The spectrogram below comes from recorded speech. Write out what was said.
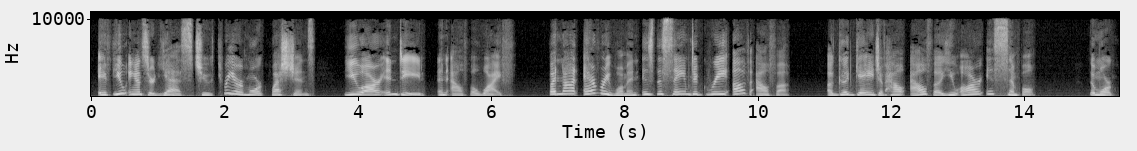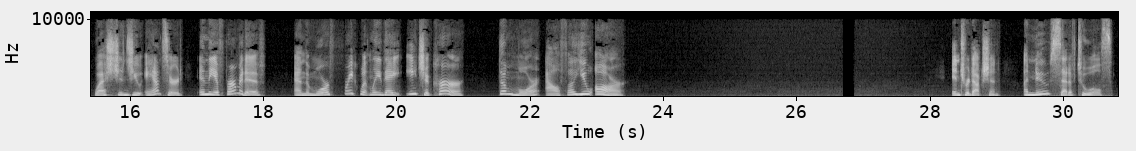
if you answered yes to three or more questions, you are indeed an alpha wife. But not every woman is the same degree of alpha. A good gauge of how alpha you are is simple. The more questions you answered in the affirmative, and the more frequently they each occur, the more alpha you are. Introduction A New Set of Tools.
